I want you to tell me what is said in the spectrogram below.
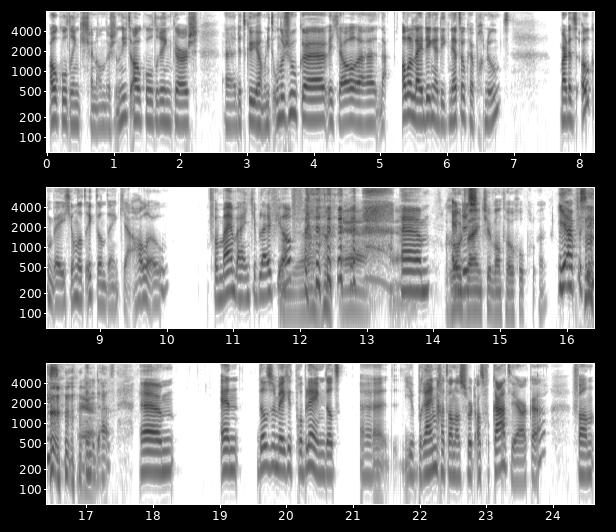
alcoholdrinkers zijn anders dan niet-alcoholdrinkers. Eh, dit kun je helemaal niet onderzoeken, weet je wel. Eh, nou, allerlei dingen die ik net ook heb genoemd. Maar dat is ook een beetje omdat ik dan denk, ja, hallo, van mijn wijntje blijf je af. Ja. Ja, ja. Ehm, Rood dus- wijntje, want hoog opgeleid. Ja, precies. Ja. Inderdaad. Ehm, en dat is een beetje het probleem. Dat eh, je brein gaat dan als soort advocaat werken. Van,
